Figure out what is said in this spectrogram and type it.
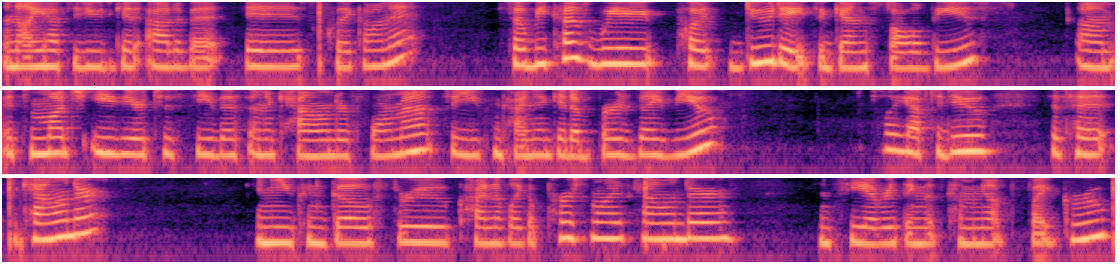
and all you have to do to get out of it is click on it. So because we put due dates against all these, um, it's much easier to see this in a calendar format so you can kind of get a bird's eye view. So all you have to do is hit the calendar and you can go through kind of like a personalized calendar and see everything that's coming up by group.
